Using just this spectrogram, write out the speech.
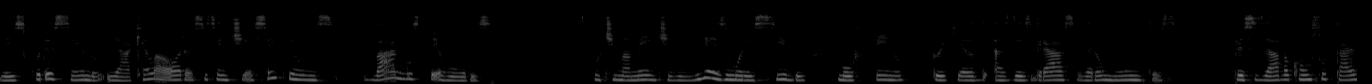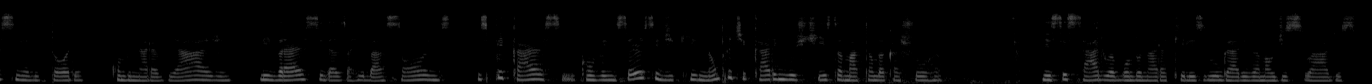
ia escurecendo, e àquela hora se sentia sempre uns vagos terrores. Ultimamente vivia esmorecido, mofino, porque as, as desgraças eram muitas. Precisava consultar Sinha Vitória, combinar a viagem, livrar-se das arribações, explicar-se, convencer-se de que não praticar injustiça matando a cachorra. Necessário abandonar aqueles lugares amaldiçoados.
